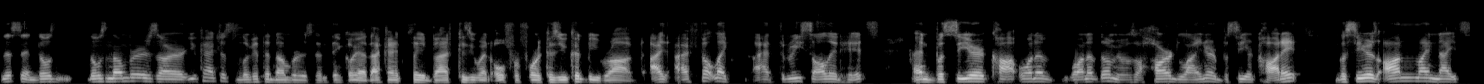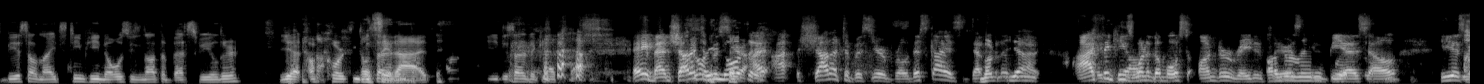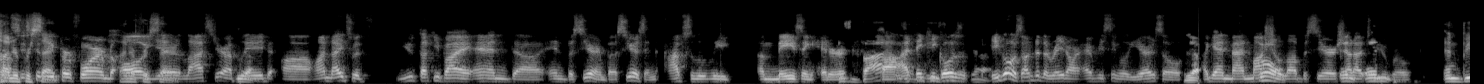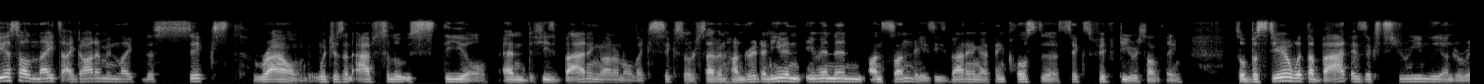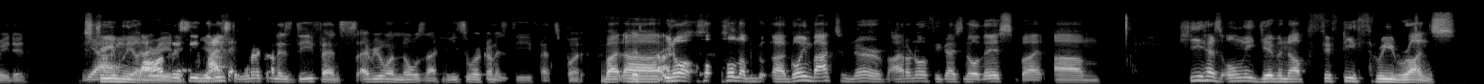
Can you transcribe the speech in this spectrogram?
listen, those those numbers are you can't just look at the numbers and think, oh yeah, that guy played bad because he went 0 for 4 because you could be robbed. I, I felt like I had three solid hits and Basir caught one of one of them. It was a hard liner. Basir caught it. Basir's on my Knights BSL Knights team. He knows he's not the best fielder. Yet of course don't say that. To, he decided to catch that. hey man, shout out no, to Basir. I, I, shout out to Basir, bro. This guy is definitely. But, yeah, I think exactly. he's one of the most underrated players underrated in BSL. He has consistently 100%. performed 100%. all year. Last year, I played yeah. uh, on Knights with you, Taki Bai, and uh, and Basir, and Basir is an absolutely amazing hitter. Uh, I think amazing. he goes yeah. he goes under the radar every single year. So yeah. again, man, mashallah, Basir, shout and, out to you, bro. in BSL Knights, I got him in like the sixth round, which is an absolute steal. And he's batting, I don't know, like six or seven hundred. And even even in on Sundays, he's batting, I think, close to six fifty or something. So Basir with the bat is extremely underrated. Extremely yeah, underrated. Obviously, he needs to work on his defense. Everyone knows that he needs to work on his defense. But but uh, you know, hold up. Uh, going back to Nerve, I don't know if you guys know this, but um, he has only given up 53 runs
